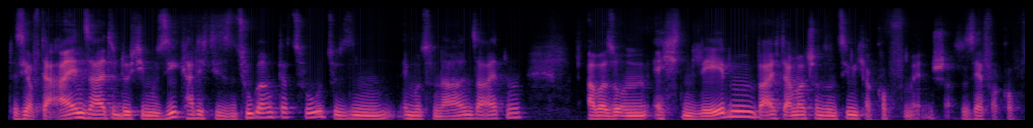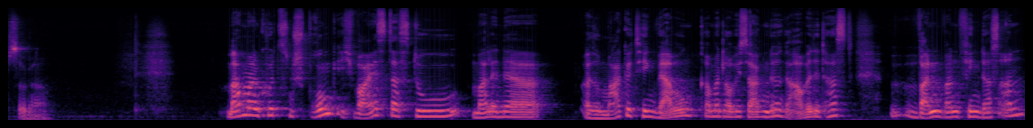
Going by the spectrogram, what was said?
Dass ich auf der einen Seite durch die Musik hatte ich diesen Zugang dazu, zu diesen emotionalen Seiten. Aber so im echten Leben war ich damals schon so ein ziemlicher Kopfmensch, also sehr verkopft sogar. Mach mal einen kurzen Sprung. Ich weiß, dass du mal in der also Marketing, Werbung, kann man glaube ich sagen, ne, gearbeitet hast. Wann, wann fing das an?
